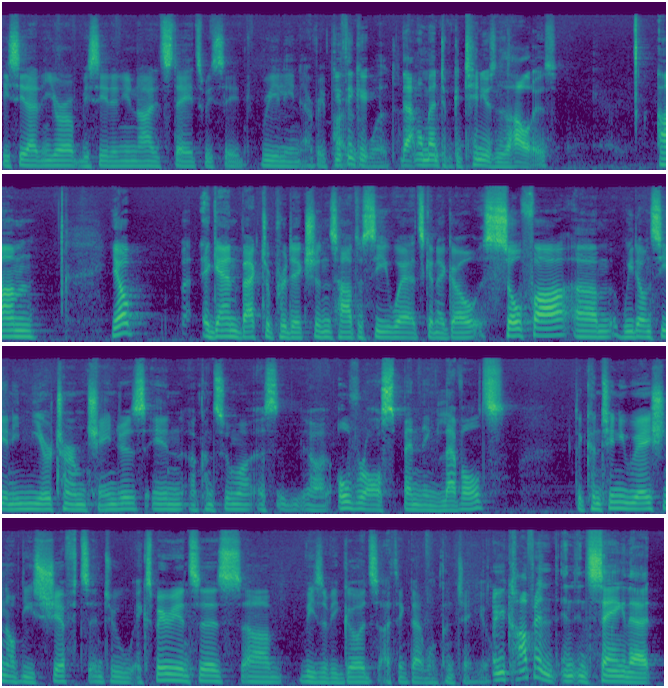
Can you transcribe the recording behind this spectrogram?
we see that in Europe, we see it in the United States, we see it really in every part of the world. Do that momentum continues into the holidays? Um, you know, again, back to predictions, how to see where it's going to go. So far, um, we don't see any near term changes in consumer uh, overall spending levels. The continuation of these shifts into experiences vis a vis goods, I think that will continue. Are you confident in, in saying that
